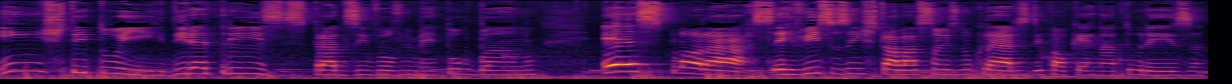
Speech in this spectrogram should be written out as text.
Instituir diretrizes para desenvolvimento urbano explorar serviços e instalações nucleares de qualquer natureza,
